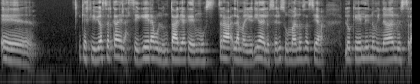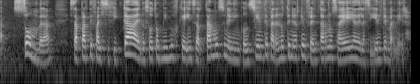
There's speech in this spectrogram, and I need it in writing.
eh, que escribió acerca de la ceguera voluntaria que demuestra la mayoría de los seres humanos hacia lo que él denominaba nuestra sombra, esa parte falsificada de nosotros mismos que insertamos en el inconsciente para no tener que enfrentarnos a ella de la siguiente manera.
